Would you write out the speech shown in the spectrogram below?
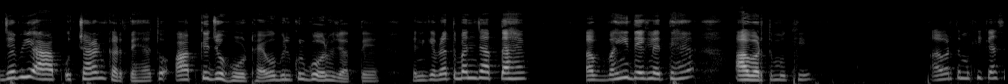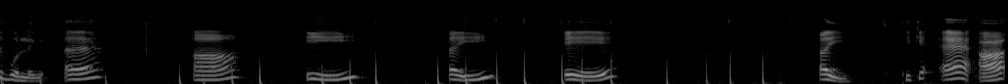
जब ये आप उच्चारण करते हैं तो आपके जो होठ है, वो बिल्कुल गोल हो जाते हैं। यानी कि व्रत बन जाता है। अब वहीं देख लेते हैं, आवर्तमुखी। आवर्तमुखी कैसे बोल लेंगे? अ आ, ई, ऐ, ए, ऐ। ठीक है? ए, आ,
